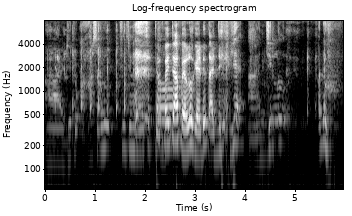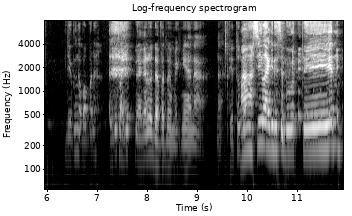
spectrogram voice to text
Anjir lu kasar lu. Jangan dong. Capek-capek lu ngedit anjing. Iya, anjir lu. Aduh. Juga nggak apa-apa dah. Lanjut lanjut. Nah kan lu dapet namanya. Nah, nah dia tuh Masih lagi disebutin.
